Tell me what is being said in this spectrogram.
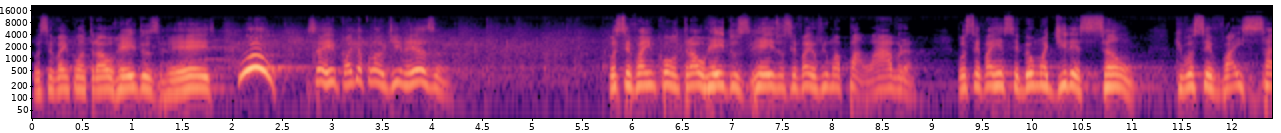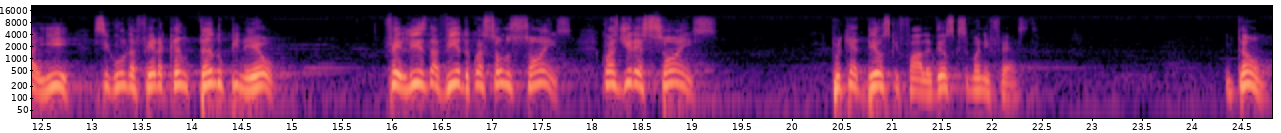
Você vai encontrar o Rei dos Reis. Uh! Isso aí, pode aplaudir mesmo. Você vai encontrar o Rei dos Reis, você vai ouvir uma palavra, você vai receber uma direção que você vai sair segunda-feira cantando pneu, feliz da vida, com as soluções, com as direções, porque é Deus que fala, é Deus que se manifesta. Então,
